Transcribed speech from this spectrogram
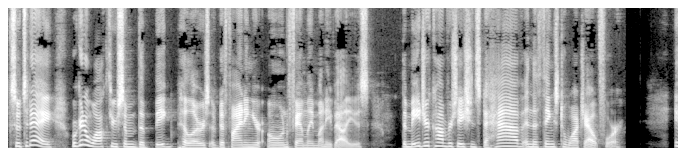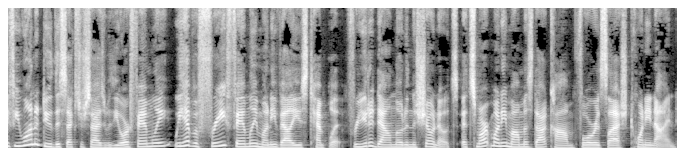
So today, we're going to walk through some of the big pillars of defining your own family money values, the major conversations to have and the things to watch out for. If you want to do this exercise with your family, we have a free family money values template for you to download in the show notes at smartmoneymamas.com forward slash 29.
